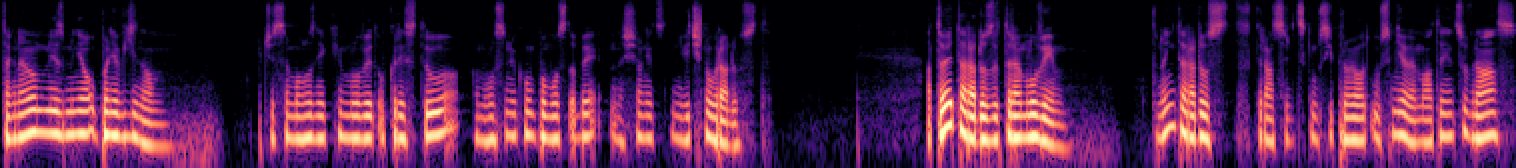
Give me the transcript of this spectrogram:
tak najednou mě změnil úplně význam. Protože jsem mohl s někým mluvit o Kristu a mohl jsem někomu pomoct, aby našel věčnou radost. A to je ta radost, o které mluvím. To není ta radost, která se vždycky musí projevovat úsměvem, ale to je něco v nás.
